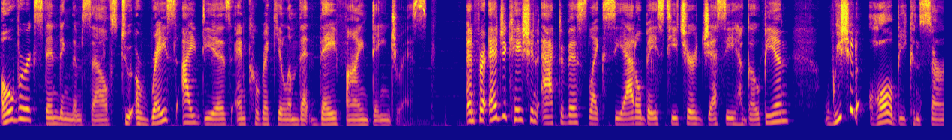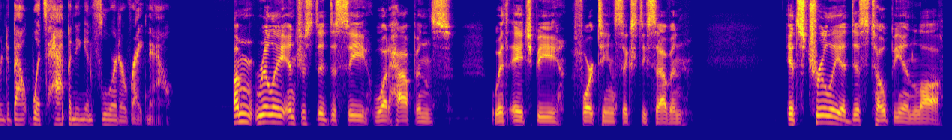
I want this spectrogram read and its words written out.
overextending themselves to erase ideas and curriculum that they find dangerous. And for education activists like Seattle based teacher Jesse Hagopian, we should all be concerned about what's happening in Florida right now. I'm really interested to see what happens with HB 1467. It's truly a dystopian law.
